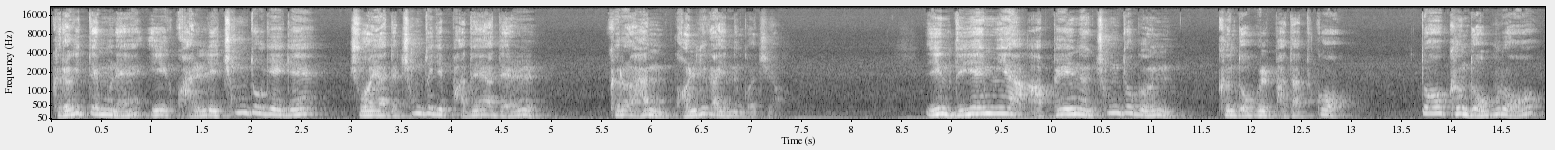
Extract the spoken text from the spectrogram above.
그렇기 때문에 이 관리 총독에게 주어야 될, 총독이 받아야 될 그러한 권리가 있는 거죠. 이 느헤미야 앞에 있는 총독은 그 녹을 받았고 또 그 녹으로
